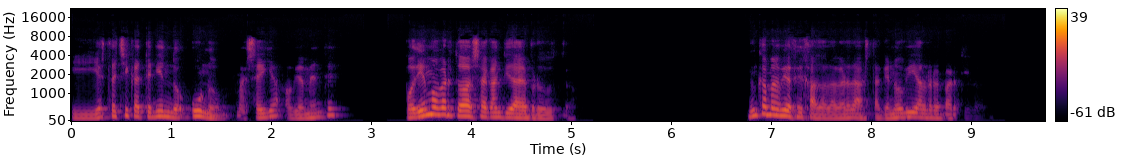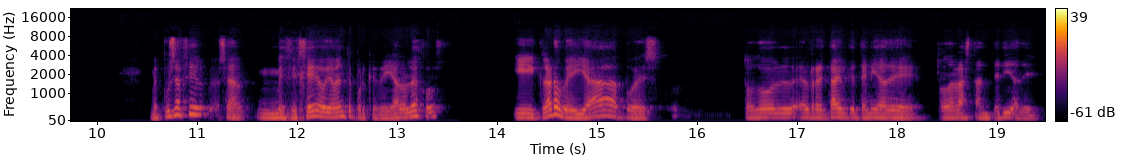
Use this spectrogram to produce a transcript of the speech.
y esta chica teniendo uno más ella, obviamente, podía mover toda esa cantidad de producto. Nunca me había fijado, la verdad, hasta que no vi al repartidor. Me puse a o sea, me fijé, obviamente, porque veía a lo lejos, y claro, veía pues todo el, retail que tenía de toda la estantería de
